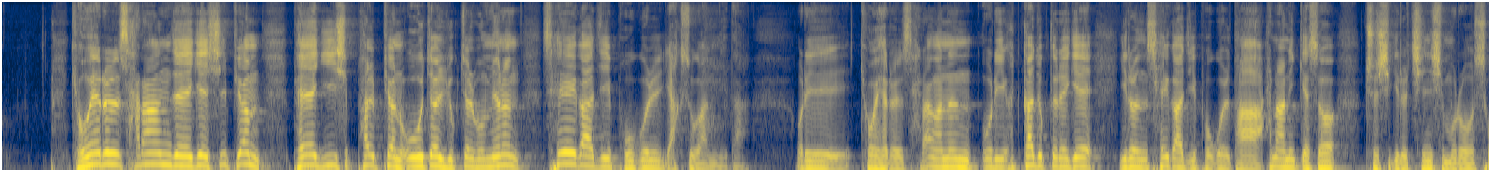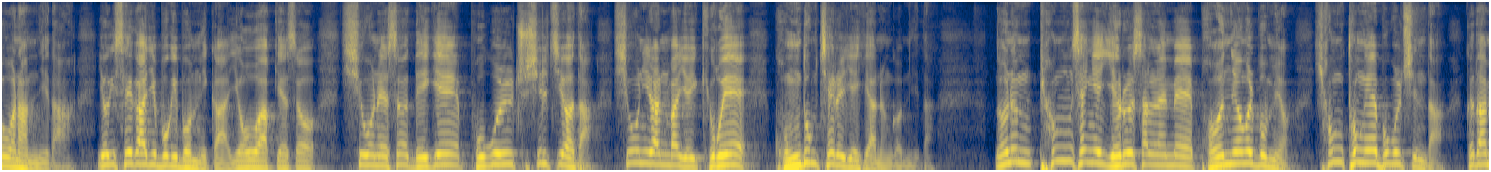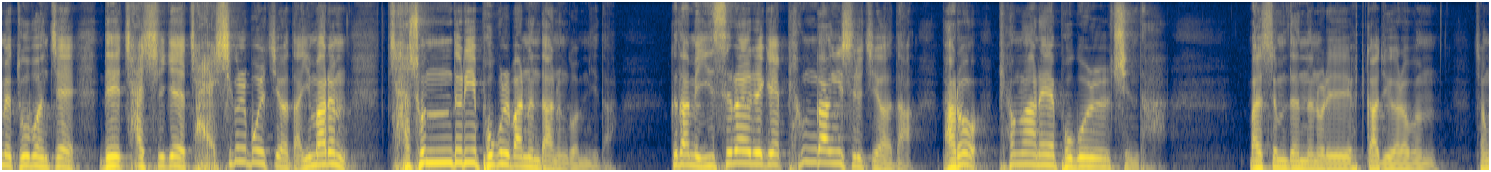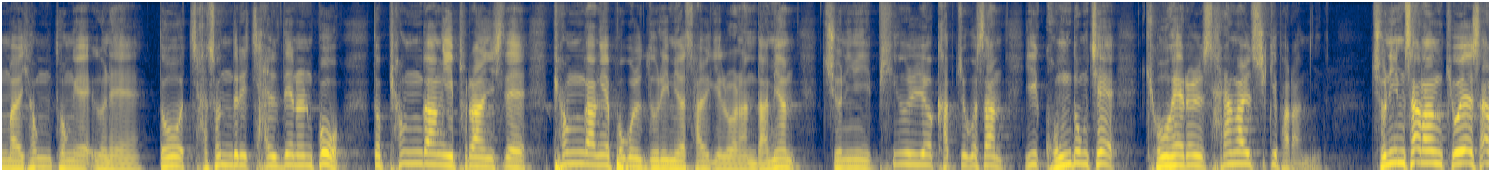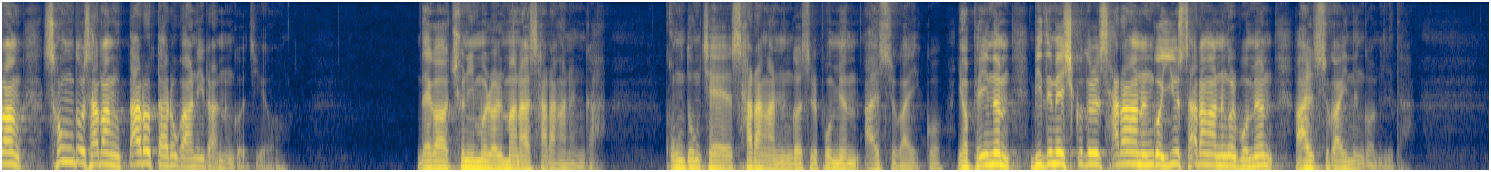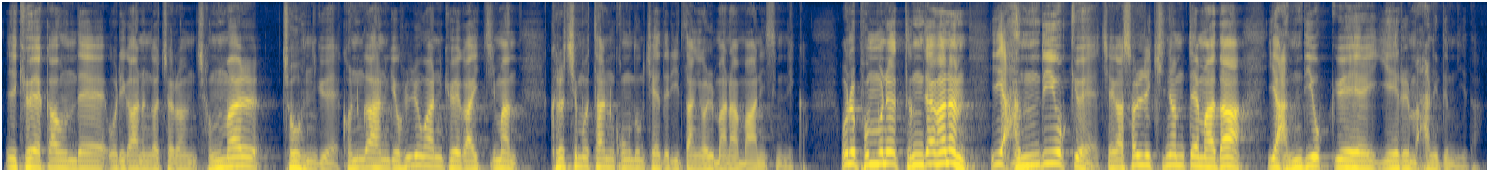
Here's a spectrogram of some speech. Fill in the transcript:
교회를 사랑하는 자에게 시편 128편 5절 6절 보면은 세 가지 복을 약속합니다. 우리 교회를 사랑하는 우리 가족들에게 이런 세 가지 복을 다 하나님께서 주시기를 진심으로 소원합니다. 여기 세 가지 복이 뭡니까? 여호와께서 시온에서 내게 복을 주실지어다. 시온이라는 말 여기 교회 공동체를 얘기하는 겁니다. 너는 평생의 예루살렘의 번영을 보며 형통의 복을 주신다. 그 다음에 두 번째 내 자식의 자식을 볼지어다. 이 말은 자손들이 복을 받는다는 겁니다. 그 다음에 이스라엘에게 평강이 있을지어다. 바로 평안의 복을 주신다. 말씀 듣는 우리 흑가족 여러분, 정말 형통의 은혜, 또 자손들이 잘 되는 복, 또 평강이 불안한 시대 평강의 복을 누리며 살길 원한다면 주님이 피 흘려 값주고 산 이 공동체 교회를 사랑할 수 있기 바랍니다. 주님 사랑, 교회 사랑, 성도 사랑 따로따로가 아니라는 거지요. 내가 주님을 얼마나 사랑하는가. 공동체 사랑하는 것을 보면 알 수가 있고 옆에 있는 믿음의 식구들을 사랑하는 거 이웃 사랑하는 걸 보면 알 수가 있는 겁니다. 이 교회 가운데 우리가 아는 것처럼 정말 좋은 교회, 건강한 교회, 훌륭한 교회가 있지만 그렇지 못한 공동체들이 이 땅에 얼마나 많이 있습니까? 오늘 본문에 등장하는 이 안디옥 교회, 제가 설립 기념 때마다 이 안디옥 교회의 예를 많이 듭니다.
